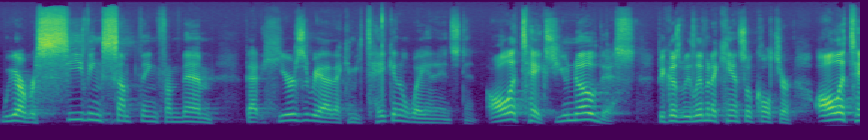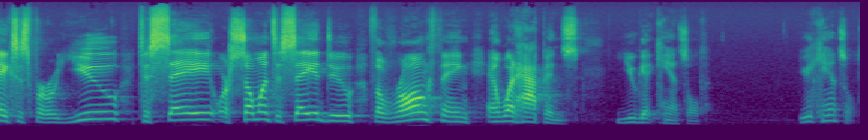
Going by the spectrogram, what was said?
we are receiving something from them that here's the reality that can be taken away in an instant. All it takes, you know this because we live in a cancel culture, all it takes is for you to say or someone to say and do the wrong thing, and what happens? You get canceled. You get canceled.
